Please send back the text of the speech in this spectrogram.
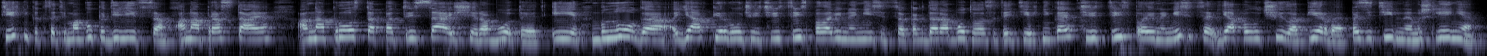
техника, кстати, могу поделиться. Она простая, она просто потрясающе работает. И много, я в первую очередь через три с половиной месяца, когда работала с этой техникой, через три с половиной месяца я получила первое позитивное мышление,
